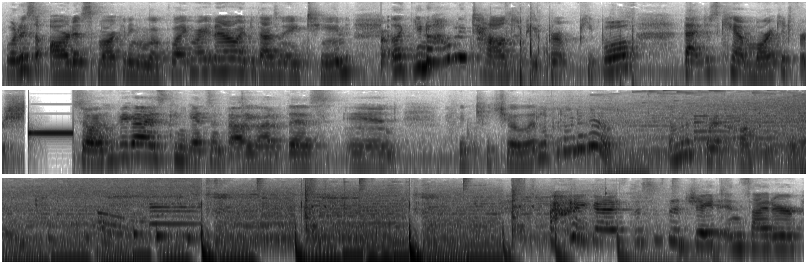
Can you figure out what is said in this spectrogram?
what does artist marketing look like right now in 2018? Like, you know how many talented people people that just can't market for So I hope you guys can get some value out of this and I can teach you a little bit of what I know. So I'm gonna pour a coffee in. Oh is the Jade Insider.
